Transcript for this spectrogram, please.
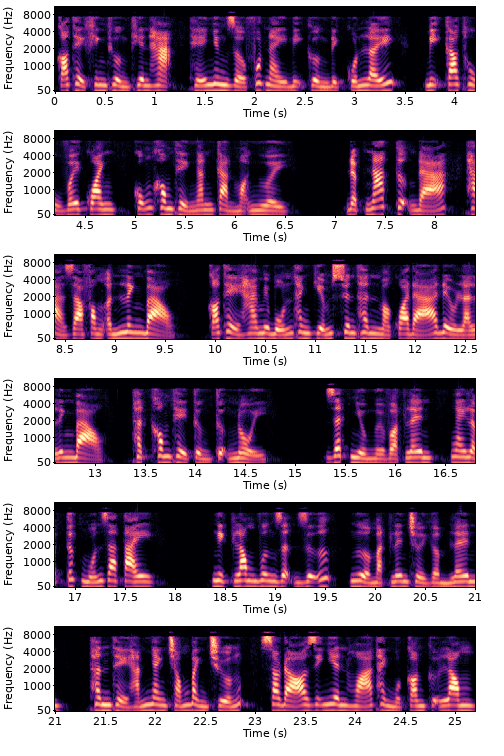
có thể khinh thường thiên hạ, thế nhưng giờ phút này bị cường địch cuốn lấy, bị cao thủ vây quanh, cũng không thể ngăn cản mọi người. Đập nát tượng đá, thả ra phong ấn linh bảo, có thể 24 thanh kiếm xuyên thân mà qua đá đều là linh bảo, thật không thể tưởng tượng nổi. Rất nhiều người vọt lên, ngay lập tức muốn ra tay. Nghịch Long Vương giận dữ, ngửa mặt lên trời gầm lên, thân thể hắn nhanh chóng bành trướng, sau đó dĩ nhiên hóa thành một con cự long,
